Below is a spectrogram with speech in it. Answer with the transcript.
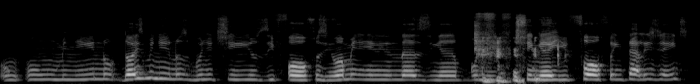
um, um menino, dois meninos bonitinhos e fofos e uma meninazinha bonitinha e fofa e inteligente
